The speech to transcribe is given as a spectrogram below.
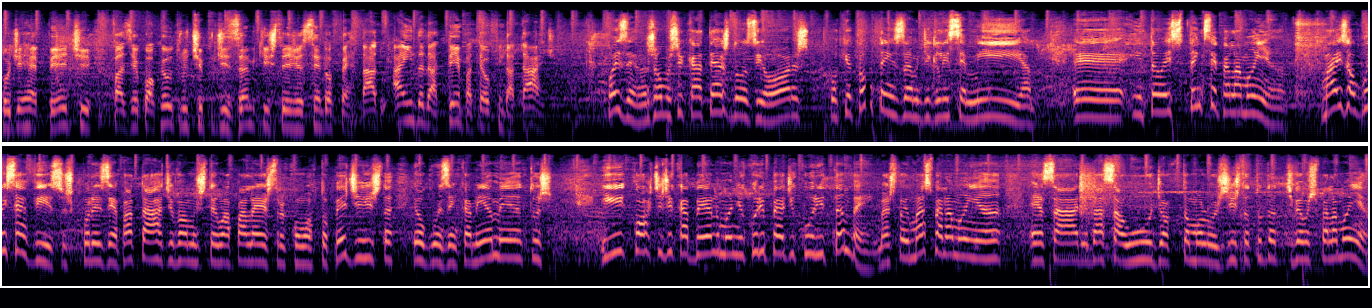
ou de repente fazer qualquer outro tipo de exame que esteja sendo ofertado, ainda dá tempo até o fim da tarde? Pois é, nós vamos ficar até as 12 horas, porque como tem exame de glicemia, é, então isso tem que ser pela manhã. Mas alguns serviços, por exemplo, à tarde vamos ter uma palestra com ortopedista, alguns encaminhamentos, e corte de cabelo, manicure e pedicure também. Mas foi mais pela manhã, essa área da saúde, oftalmologista, tudo tivemos pela manhã.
